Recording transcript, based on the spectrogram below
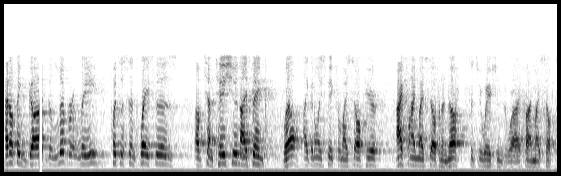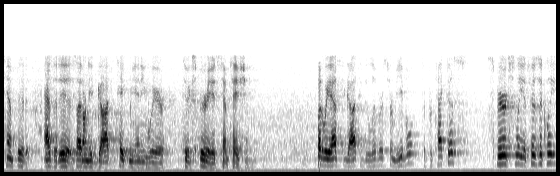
I don't think God deliberately puts us in places of temptation. I think, well, I can only speak for myself here. I find myself in enough situations where I find myself tempted as it is. I don't need God to take me anywhere to experience temptation. But we ask God to deliver us from evil, to protect us spiritually and physically.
